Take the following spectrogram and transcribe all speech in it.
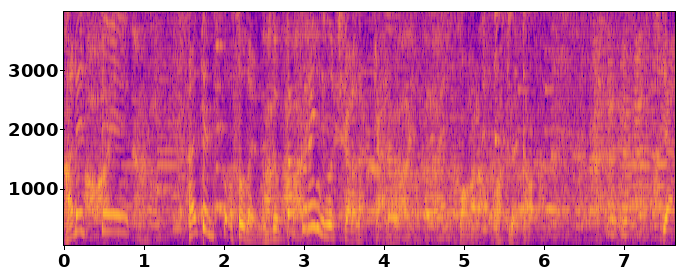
あれってあれってそそうだよね。ドクター・ストレンジの力だっけ？あれはわからん。忘れた。いや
